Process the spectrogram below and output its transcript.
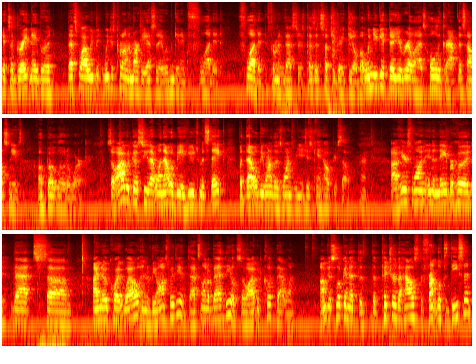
It's a great neighborhood. That's why we we just put on the market yesterday. We've been getting flooded, flooded from investors because it's such a great deal. But when you get there, you realize, holy crap, this house needs a boatload of work. So I would go see that one. That would be a huge mistake, but that would be one of those ones where you just can't help yourself. Right. Uh, here's one in a neighborhood that um, I know quite well, and to be honest with you, that's not a bad deal. So I would click that one. I'm just looking at the, the picture of the house. The front looks decent.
